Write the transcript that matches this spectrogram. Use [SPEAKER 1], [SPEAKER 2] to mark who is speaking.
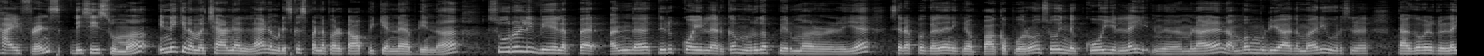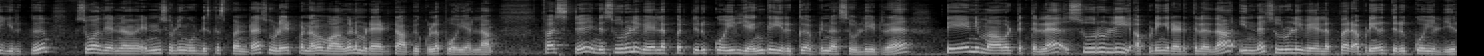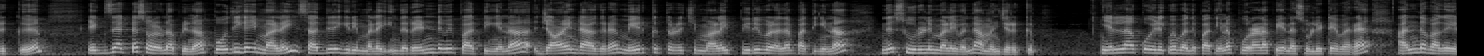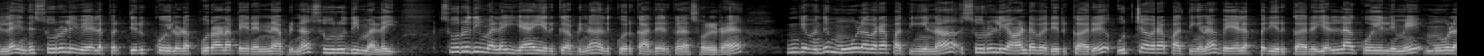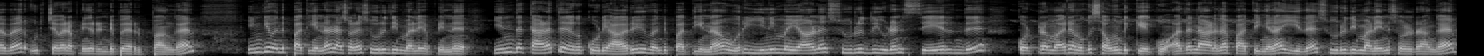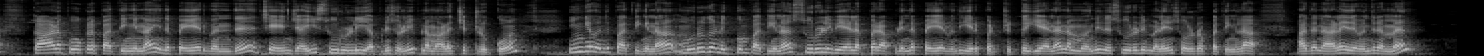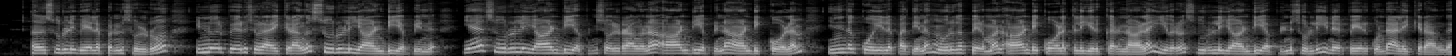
[SPEAKER 1] Hi friends this is Suma இன்றைக்கி நம்ம சேனலில் நம்ம டிஸ்கஸ் பண்ண போகிற டாபிக் என்ன அப்படின்னா சுருளி வேலப்பர் அந்த திருக்கோயிலில் இருக்க முருகப்பெருமானுடைய சிறப்புகள் தான் இன்றைக்கி நம்ம பார்க்க போகிறோம் ஸோ இந்த கோயிலில் நம்மளால் நம்ப முடியாத மாதிரி ஒரு சில தகவல்கள்லாம் இருக்குது ஸோ அது என்ன என்ன சொல்லி உங்களுக்கு டிஸ்கஸ் பண்ணுறேன் ஸோ லேட் பண்ணாமல் வாங்க நம்ம டேரக்ட் டாபிக்குள்ளே போயிடலாம். ஃபஸ்ட்டு இந்த சுருளி வேலப்பர் திருக்கோயில் எங்கே இருக்குது அப்படின்னு நான் சொல்லிடுறேன். தேனி மாவட்டத்தில் சுருளி அப்படிங்கிற இடத்துல தான் இந்த சுருளி வேலப்பர் அப்படிங்கிற திருக்கோயில் இருக்குது எக்ஸாக்டாக சொல்லணும் அப்படின்னா பொதிகை மலை சதுரகிரி மலை இந்த ரெண்டுமே பார்த்தீங்கன்னா ஜாயிண்ட் ஆகிற மேற்கு தொடர்ச்சி மலை பிரிவில் தான் பார்த்தீங்கன்னா இந்த சுருளிமலை வந்து அமைஞ்சிருக்கு. எல்லா கோயிலுக்குமே வந்து பார்த்திங்கன்னா புராண பெயர் நான் சொல்லிகிட்டே வரேன். அந்த வகையில் இந்த சுருளி வேலப்பர் திருக்கோயிலோட புராண பெயர் என்ன அப்படின்னா சுருதி மலை. ஏன் இருக்குது அப்படின்னா அதுக்கு ஒரு கதை இருக்குது நான் சொல்கிறேன் இங்கே வந்து மூலவராக பார்த்தீங்கன்னா சுருளி ஆண்டவர் இருக்கார். உற்சவராக பார்த்தீங்கன்னா வேலப்பர் இருக்கார். எல்லா கோயில்லையுமே மூலவர் உற்சவர் அப்படிங்கிற ரெண்டு பேர் இருப்பாங்க. இங்கே வந்து பார்த்தீங்கன்னா நான் சொன்ன சுருதி மலை அப்படின்னு. இந்த தளத்தில் இருக்கக்கூடிய அருவி வந்து பார்த்தீங்கன்னா ஒரு இனிமையான சுருதியுடன் சேர்ந்து கொட்டுற மாதிரி நமக்கு சவுண்டு கேட்கும் அதனால தான் பார்த்தீங்கன்னா இதை சுருதி மலைன்னு சொல்கிறாங்க காலப்போக்கில் பார்த்தீங்கன்னா இந்த பெயர் வந்து சேஞ்ச் ஆகி சுருளி அப்படின்னு சொல்லி இப்போ நம்ம அழைச்சிட்ருக்கோம் இங்கே வந்து பார்த்திங்கன்னா முருகனுக்கும் பார்த்திங்கன்னா சுருளி வேலப்பர் அப்படின்ற பெயர் வந்து ஏற்பட்டிருக்கு. ஏன்னா நம்ம வந்து இதை சுருளி மலைன்னு சொல்கிறோம் பார்த்திங்களா அதனால் இதை வந்து நம்ம சுருளி வேலப்பர்னு சொல்கிறோம் இன்னொரு பேர் சொல்ல அழைக்கிறாங்க சுருளி ஆண்டி அப்படின்னு. ஏன் சுருளி ஆண்டி அப்படின்னு சொல்கிறாங்கன்னா ஆண்டி அப்படின்னா ஆண்டி கோலம். இந்த கோயிலில் பார்த்தீங்கன்னா முருகப்பெருமான் ஆண்டி கோலத்தில் இருக்கிறனால இவரை சுருளி ஆண்டி அப்படின்னு சொல்லி இன்னொரு பெயர் கொண்டு அழைக்கிறாங்க.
